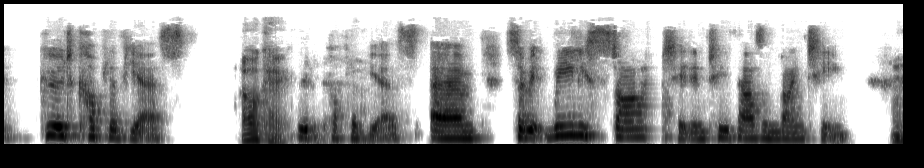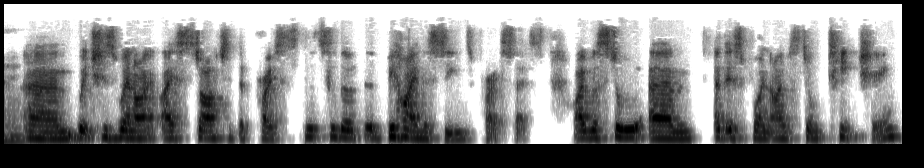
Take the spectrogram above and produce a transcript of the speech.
a good couple of years. Okay. Good couple of years. Um, so it really started in 2019. Mm-hmm. Um, which is when I, I, started the process, so the, the, behind the scenes process. I was still, um, at this point, I was still teaching.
